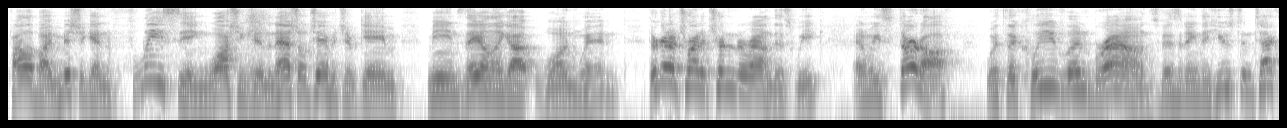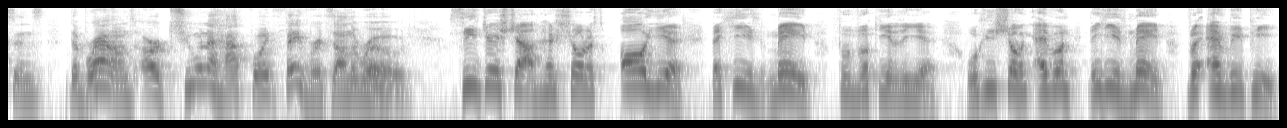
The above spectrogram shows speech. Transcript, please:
followed by Michigan fleecing Washington in the national championship game, means they only got one win. They're going to try to turn it around this week, and we start off with the Cleveland Browns visiting the Houston Texans. The Browns are two and a half point favorites on the road. CJ Stroud has shown us all year that he is made for Rookie of the Year. Well, he's showing everyone that he is made for MVP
